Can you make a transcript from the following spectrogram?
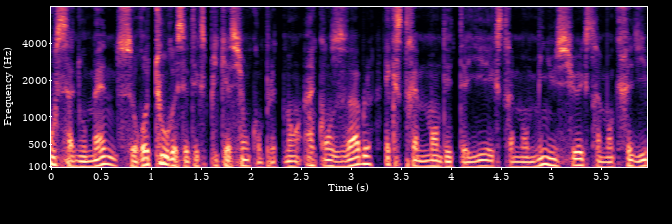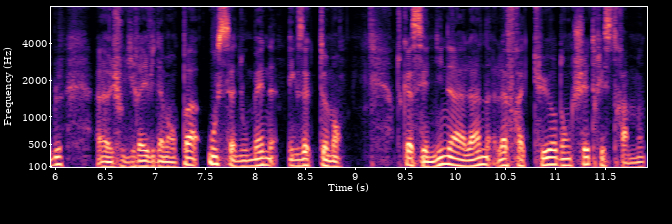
où ça nous mène, ce retour et cette explication complètement inconcevable, extrêmement détaillée, extrêmement minutieux, extrêmement crédible. Euh, je vous dirai évidemment pas où ça nous mène exactement. En tout cas, c'est Nina Allan, La Fracture, donc chez Tristram.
